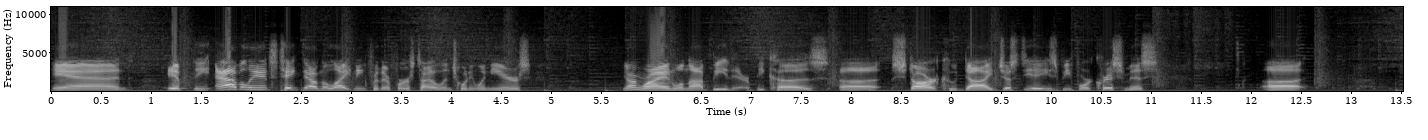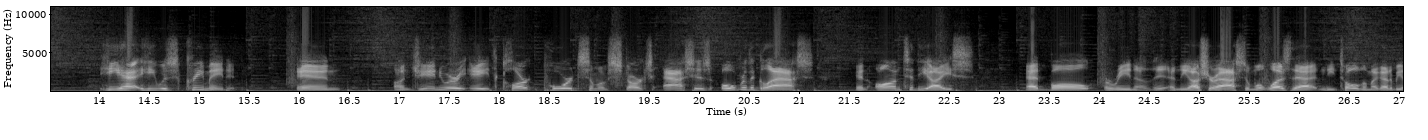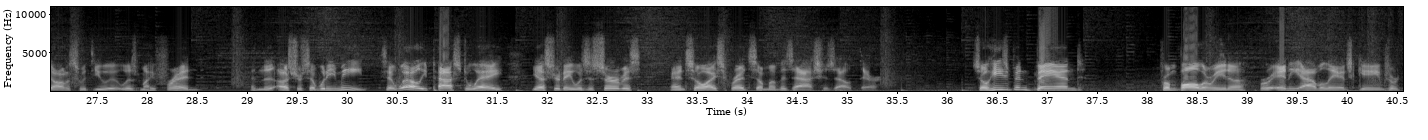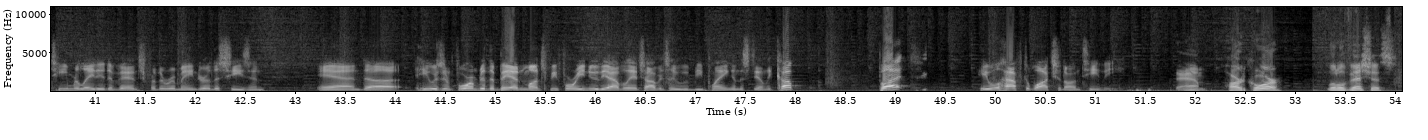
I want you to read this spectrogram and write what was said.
and if the Avalanche take down the Lightning for their first title in 21 years, young Ryan will not be there because uh, Stark, who died just days before Christmas, uh, he had he was cremated, and on January 8th, Clark poured some of Stark's ashes over the glass and onto the ice at Ball Arena. The, and the usher asked him, "What was that?" And he told him, "I got to be honest with you, it was my friend." And the usher said, What do you mean? He said, Well, he passed away. Yesterday was a service, and so I spread some of his ashes out there. So he's been banned from Ball Arena for any Avalanche games or team related events for the remainder of the season. And uh, he was informed of the ban months before he knew the Avalanche obviously would be playing in the Stanley Cup, but he will have to watch it on TV. Damn, hardcore, a little vicious.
